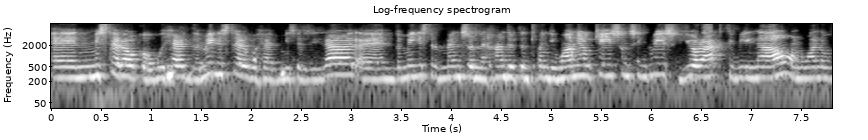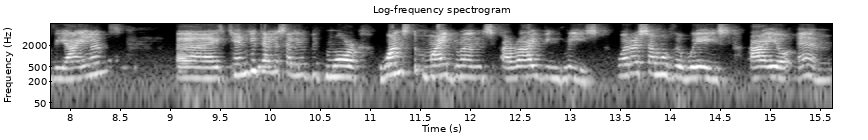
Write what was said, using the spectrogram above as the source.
And Mr. Rocco, we heard the minister, we had Mrs. Girard, and the minister mentioned 121 locations in Greece. You're actively now on one of the islands. Uh, can you tell us a little bit more? Once the migrants arrive in Greece, what are some of the ways IOM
